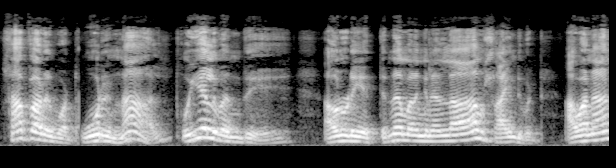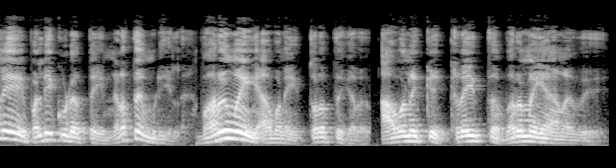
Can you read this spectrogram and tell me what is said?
சாப்பாடு போட்டான். ஒரு நாள் புயல் வந்து அவனுடைய தென்னை மரங்கள் எல்லாம் சாய்ந்து விட்டு அவனாலே பள்ளிக்கூடத்தை நடத்த முடியல. வறுமை அவனை துரத்துகிறது. அவனுக்கு கிடைத்த வறுமையானது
